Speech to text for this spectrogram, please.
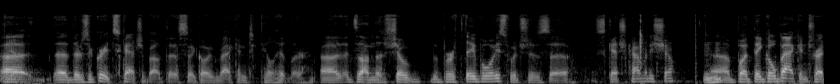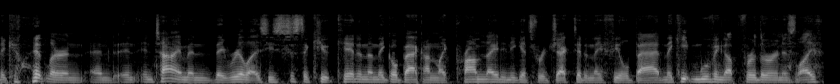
Uh, uh, there's a great sketch about this, uh, going back into Kill Hitler. Uh, it's on the show The Birthday Boys, which is a sketch comedy show. Uh, but they go back and try to kill Hitler and, and in, in time, and they realize he's just a cute kid. And then they go back on like prom night, and he gets rejected, and they feel bad, and they keep moving up further in his life,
